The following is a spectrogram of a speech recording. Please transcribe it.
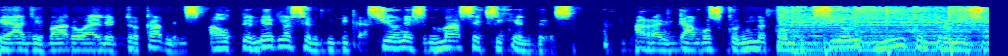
que ha llevado a Electrocables a obtener las certificaciones más exigentes. Arrancamos con una convicción y un compromiso.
